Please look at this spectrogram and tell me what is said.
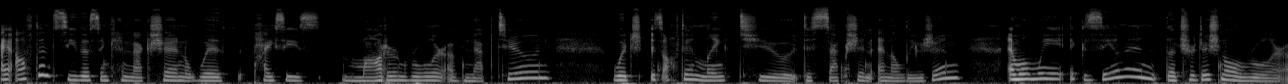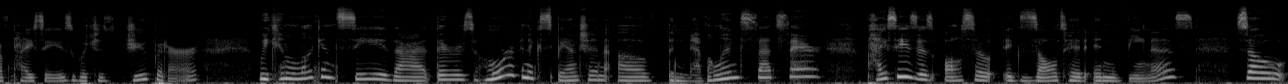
I often see this in connection with Pisces' modern ruler of Neptune, which is often linked to deception and illusion. And when we examine the traditional ruler of Pisces, which is Jupiter, we can look and see that there's more of an expansion of benevolence that's there. Pisces is also exalted in Venus. So,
